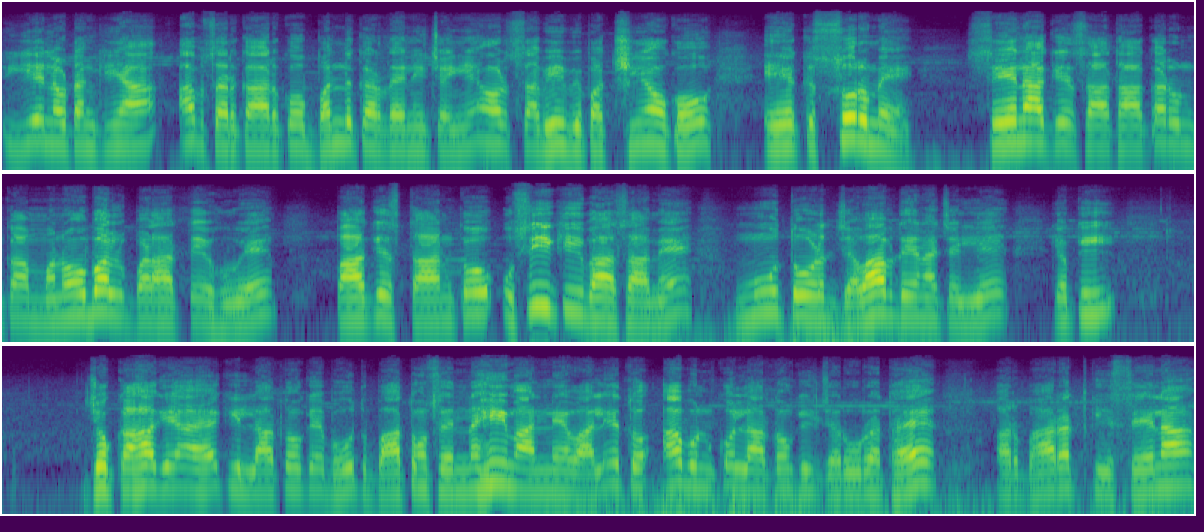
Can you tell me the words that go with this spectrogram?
ये नौटंकियाँ अब सरकार को बंद कर देनी चाहिए और सभी विपक्षियों को एक सुर में सेना के साथ आकर उनका मनोबल बढ़ाते हुए पाकिस्तान को उसी की भाषा में मुँह तोड़ जवाब देना चाहिए, क्योंकि जो कहा गया है कि लातों के भूत बातों से नहीं मानने वाले तो अब उनको लातों की ज़रूरत है और भारत की सेना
